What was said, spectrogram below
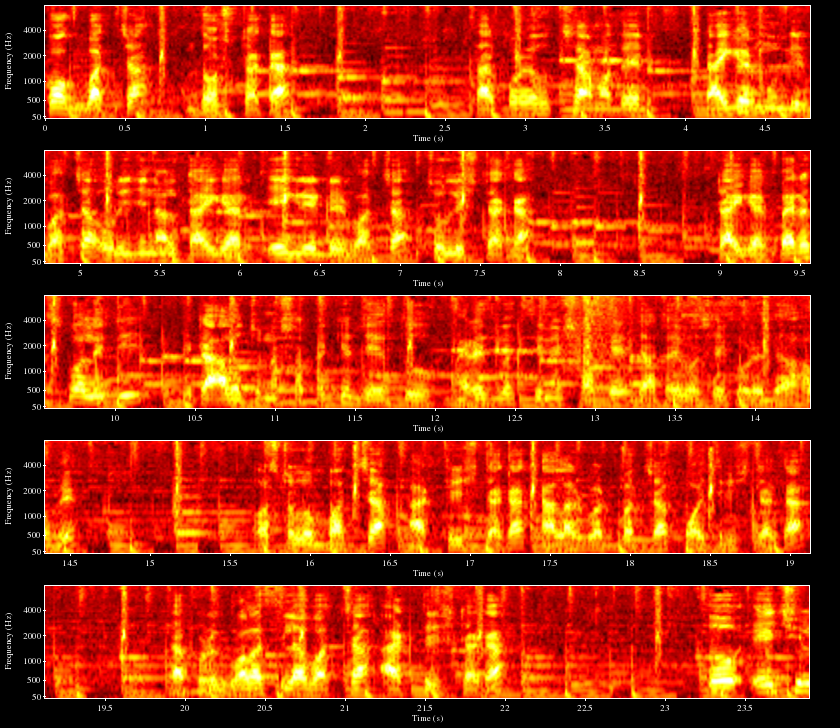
কক বাচ্চা দশ টাকা। তারপরে হচ্ছে আমাদের টাইগার মুরগির বাচ্চা অরিজিনাল টাইগার এ গ্রেডের বাচ্চা চল্লিশ টাকা। টাইগার প্যারেস কোয়ালিটি, এটা আলোচনার সাপেক্ষে যেহেতু ম্যারেজ ভ্যাকসিনের সাথে যাচাই বাছাই করে দেওয়া হবে। অস্ট্রালব বাচ্চা আটত্রিশ টাকা, কালার বার্ড বাচ্চা পঁয়ত্রিশ টাকা। তারপরে গলাশিলা বাচ্চা আটত্রিশ টাকা। তো এই ছিল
